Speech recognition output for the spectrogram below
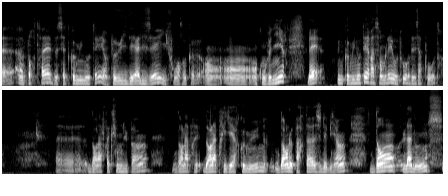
euh, un portrait de cette communauté un peu idéalisée, il faut en convenir, mais une communauté rassemblée autour des apôtres, euh, dans la fraction du pain, dans la, prière commune, dans le partage des biens, dans l'annonce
